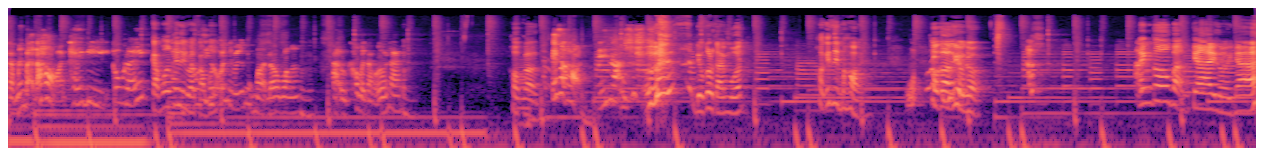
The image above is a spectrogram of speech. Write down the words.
cảm ơn bạn đã hỏi thay vì câu đấy cảm ơn cái gì mà cảm ơn thì được mở đầu bằng ừ. à ừ không phải cảm ơn ha ừ. hoặc là cái sao hỏi đi ra ừ. điều con gái muốn hỏi cái gì mà hỏi hoặc là kiểu kiểu anh có bạn trai rồi nha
